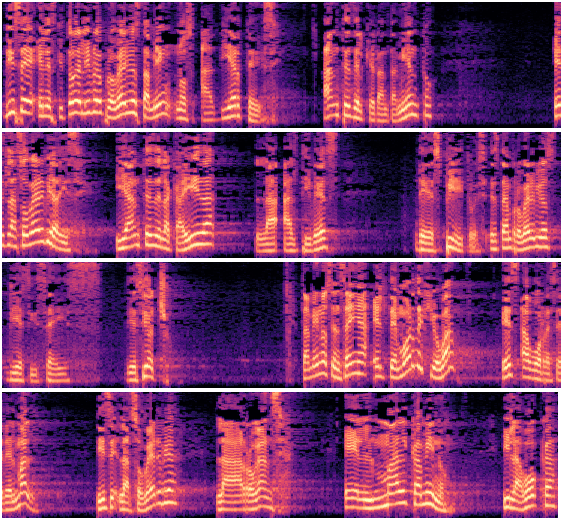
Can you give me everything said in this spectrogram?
dice el escritor del libro de Proverbios también nos advierte, dice, antes del quebrantamiento es la soberbia, dice, y antes de la caída la altivez de espíritu. Está en Proverbios 16, 18. También nos enseña el temor de Jehová es aborrecer el mal. Dice la soberbia, la arrogancia, el mal camino y la boca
